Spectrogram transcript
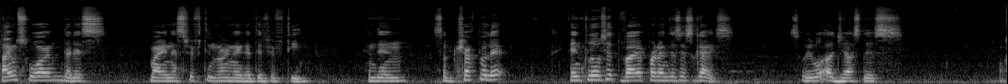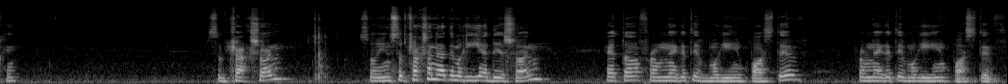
times 1, that is minus 15 or negative 15 and then subtract ulit and close it via parenthesis guys. So we will adjust this. Okay? Subtraction. So yung subtraction natin magiging addition ito from negative magiging positive from negative magiging positive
